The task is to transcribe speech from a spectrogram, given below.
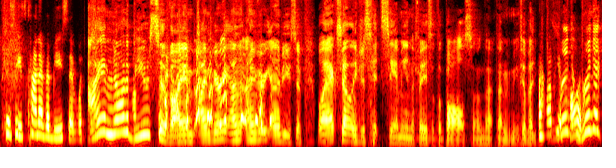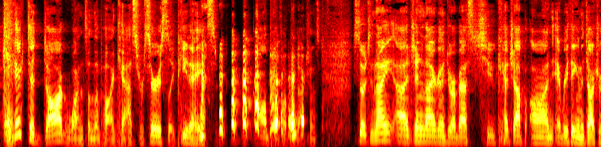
Because he's kind of abusive with. I am not abusive. I am. I'm very. Un, I'm very unabusive. Well, I accidentally just hit Sammy in the face with the ball, so that, that made me feel bad. I hope Brenda. Brenda kicked a dog once on the podcast. Seriously, PETA hates all Poufwa Productions. So tonight, uh, Jen and I are going to do our best to catch up on everything in the Doctor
